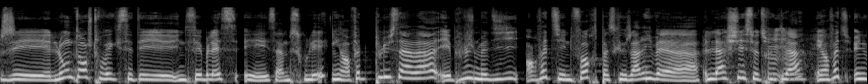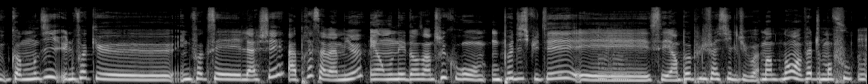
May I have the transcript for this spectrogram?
j'ai longtemps, je trouvais que c'était une faiblesse et ça me saoulait. Et en fait, plus ça va et plus je me dis, en fait, c'est une force parce que j'arrive à lâcher ce truc-là. Et en fait, une, comme on dit, une fois que, une fois que c'est lâché, après, ça va mieux. Et on est dans un truc où on, on peut discuter et c'est un peu plus facile, tu vois. Maintenant, en fait, je m'en fous. Mm, mm,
